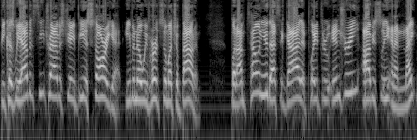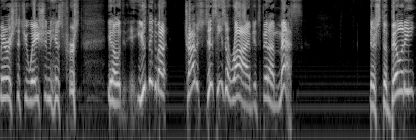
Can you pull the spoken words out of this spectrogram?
because we haven't seen Travis Jay be a star yet, even though we've heard so much about him. But I'm telling you, that's a guy that played through injury, obviously, in a nightmarish situation. His first, you know, you think about Travis, since he's arrived, it's been a mess. There's stability,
